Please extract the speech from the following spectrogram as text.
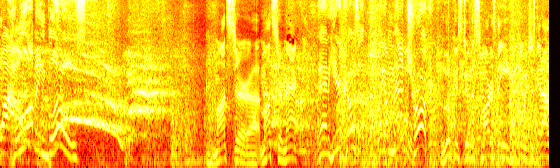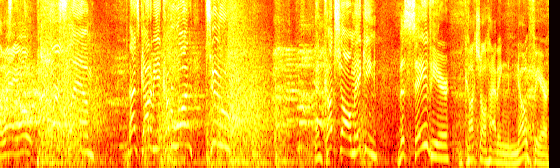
wow. Clubbing blows. Monster, uh, Monsta Mack. And here comes a like a Mack truck. Lucas doing the smartest thing he could do, which is get out of the way. Oh, Power slam. That's got to be it. Cover one, two. And Cutshall making the save here. Cutshall having no fear.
